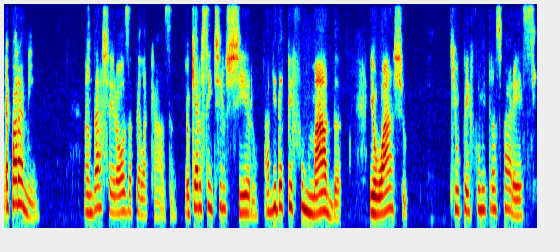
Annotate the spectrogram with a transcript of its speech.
é para mim. Andar cheirosa pela casa. Eu quero sentir o cheiro. A vida é perfumada. Eu acho que o perfume transparece,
